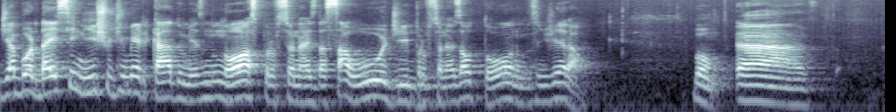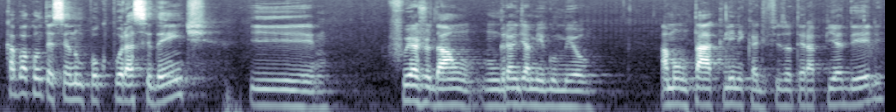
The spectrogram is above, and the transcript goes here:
de abordar esse nicho de mercado mesmo, nós, profissionais da saúde, profissionais autônomos em geral. Bom, uh, acabou acontecendo um pouco por acidente e fui ajudar um, um, grande amigo meu a montar a clínica de fisioterapia dele.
